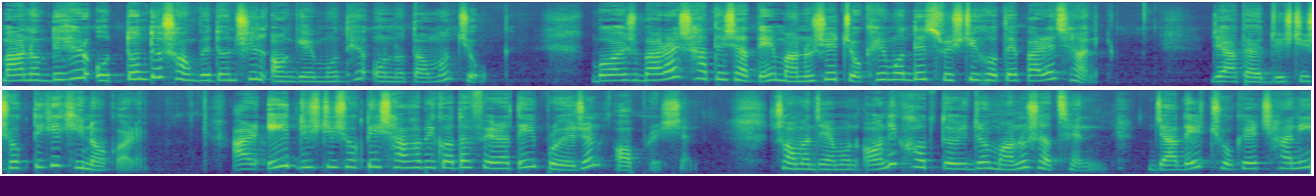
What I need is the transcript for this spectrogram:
মানবদেহের অত্যন্ত সংবেদনশীল অঙ্গের মধ্যে অন্যতম চোখ। বয়স বাড়ার সাথে সাথে মানুষের চোখের মধ্যে সৃষ্টি হতে পারে ছানি, যা তার দৃষ্টিশক্তিকে ক্ষীণ করে। আর এই দৃষ্টিশক্তির স্বাভাবিকতা ফেরাতেই প্রয়োজন অপারেশন। সমাজে এমন অনেক হতদরিদ্র মানুষ আছেন, যাদের চোখের ছানি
